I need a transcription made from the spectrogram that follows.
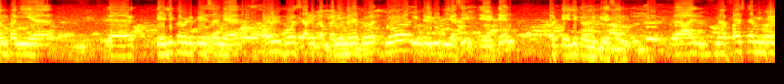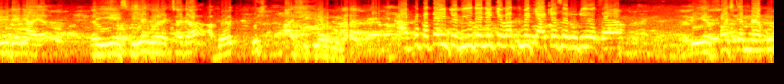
कंपनी है टेली कम्युनिकेशन है और भी बहुत सारी कंपनी है। मैंने दो दो इंटरव्यू दिया थी एयरटेल और टेली कम्युनिकेशन तो आज मैं फ़र्स्ट टाइम इंटरव्यू देने आया। तो ये एक्सपीरियंस बहुत अच्छा था बहुत कुछ आज सीखने को मिला। आपको पता है इंटरव्यू देने के वक्त में क्या क्या ज़रूरी होता है? ये फ़र्स्ट टाइम मैं खुद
